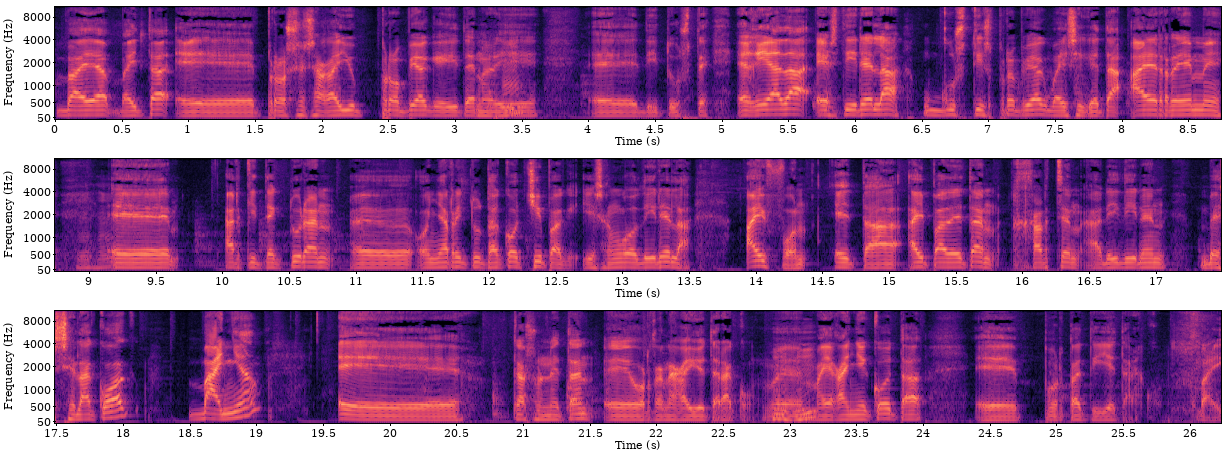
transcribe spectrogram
baina, baita e, prozesagailu propioak egiten ari e, dituzte. Egia da ez direla guztiz propioak, baizik eta ARM e, arkitekturan e, oinarritutako txipak izango direla iPhone eta iPadetan jartzen ari diren bezelakoak, baina e, kasu honetan e, ordenagailuetarako, e, mai gaineko eta e, portatiletarako. Bai.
